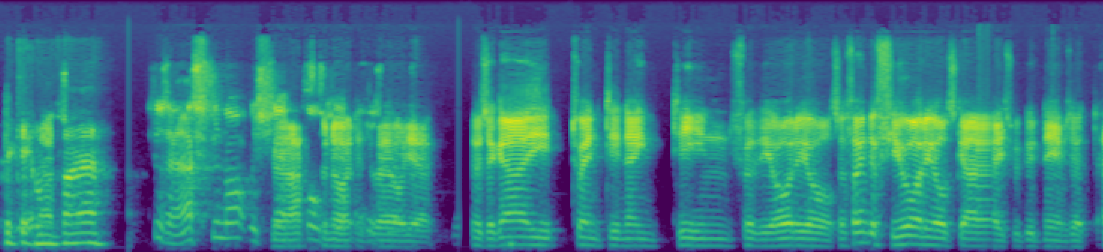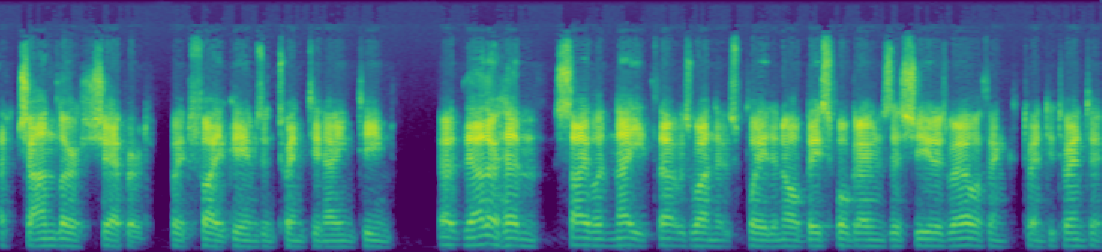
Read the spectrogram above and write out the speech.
cricket umpire. She was an astronaut, was she? An astronaut as well, yeah. There's a guy 2019 for the Orioles. I found a few Orioles guys with good names. A, a Chandler Shepherd played five games in 2019. Uh, the other hymn, Silent Night, that was one that was played in all baseball grounds this year as well, I think, 2020,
